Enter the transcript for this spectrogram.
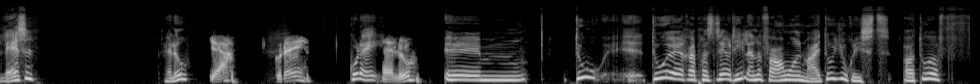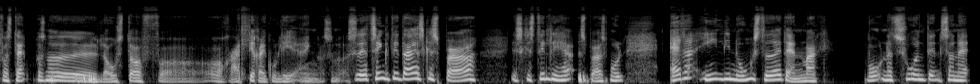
Lasse? Hallo? Ja, goddag. Goddag. Hallo. Øhm, du, øh, du øh, repræsenterer et helt andet fagområde end mig. Du er jurist, og du har forstand på sådan noget øh, lovstof og, og retlig regulering og sådan noget. Så jeg tænker, det er dig, jeg skal spørge. Jeg skal stille det her spørgsmål. Er der egentlig nogle steder i Danmark, hvor naturen den sådan er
